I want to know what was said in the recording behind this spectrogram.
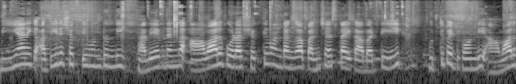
బియ్యానికి అతీత శక్తి ఉంటుంది. అదేవిధంగా ఆవాలు కూడా శక్తివంతంగా పనిచేస్తాయి కాబట్టి గుర్తుపెట్టుకోండి ఆవాలు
